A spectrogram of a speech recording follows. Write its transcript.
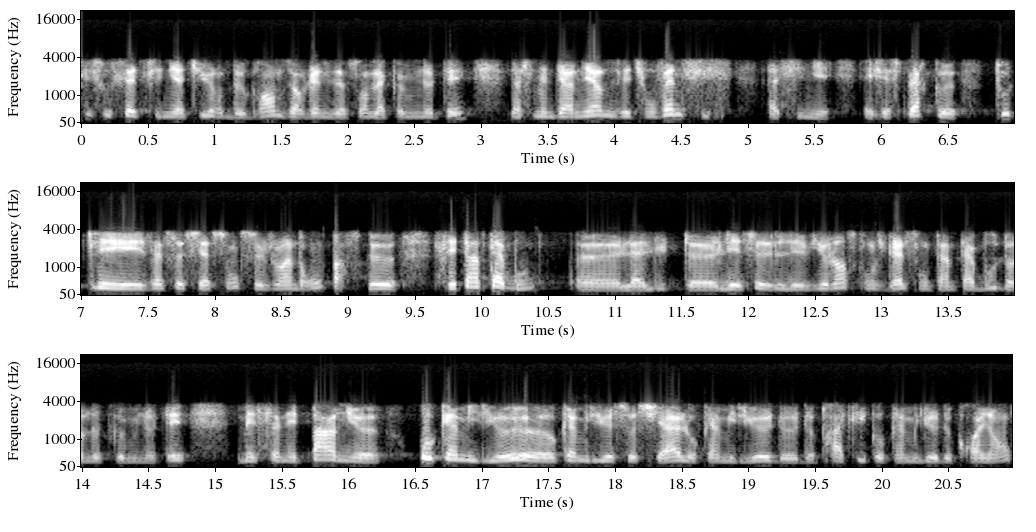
six ou sept signatures de grandes organisations de la communauté. La semaine dernière, nous étions 26 à signer. Et j'espère que toutes les associations se joindront parce que c'est un tabou. Euh, la lutte, les, les violences conjugales sont un tabou dans notre communauté, mais ça n'épargne aucun milieu, aucun milieu social, aucun milieu de, de pratique, aucun milieu de croyance.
